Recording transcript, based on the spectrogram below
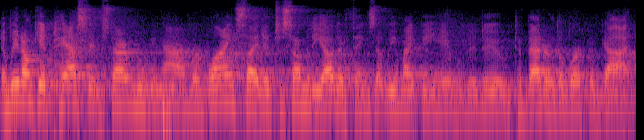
and we don't get past it and start moving on, we're blindsided to some of the other things that we might be able to do to better the work of God.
